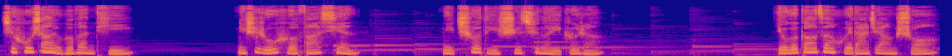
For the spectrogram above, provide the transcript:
知乎上有个问题：你是如何发现你彻底失去了一个人？有个高赞回答这样说：“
